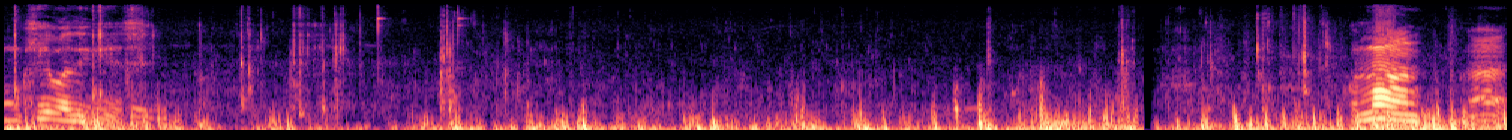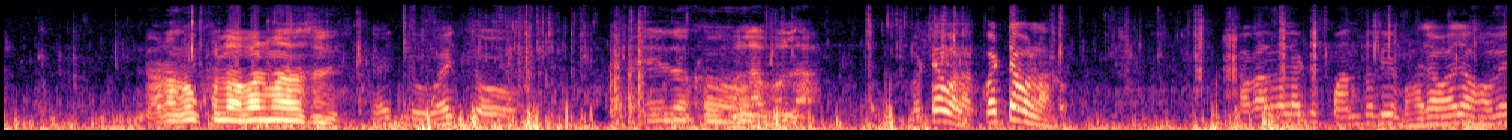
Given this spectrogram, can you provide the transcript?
মুখে বাদে গিয়েছে কল্যাণ হ্যাঁ। ধরা খুব খোলা আবার মাছ আছে। এই তো এই তো। এই দেখো। ভোলা ভোলা কটা বলা কটা বলা। সকালবেলা একটু পান্তা দিয়ে ভাজা ভাজা হবে।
